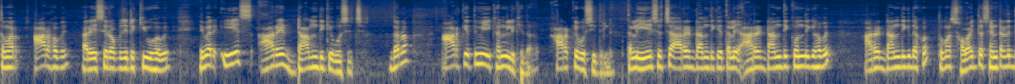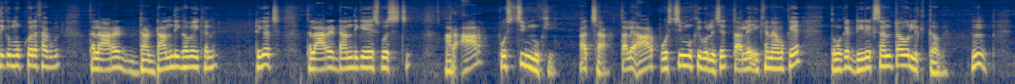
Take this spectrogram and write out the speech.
তোমার আর হবে আর এস এর অপোজিটে কিউ হবে। এবার এস আর এর ডান দিকে বসেছে। ধরো আরকে তুমি এখানে লিখে দাও আরকে বসিয়ে দিলে। তাহলে এস হচ্ছে আর এর ডান দিকে, তাহলে আর এর ডান দিক কোন দিকে হবে? আর এর ডান দিক দেখো, তোমার সবাই তো সেন্টারের দিকে মুখ করে থাকবে। তাহলে আর এর ডান দিক হবে এখানে, ঠিক আছে? তাহলে আর এর ডান দিকে এস বসেছে। আর আর পশ্চিমমুখী আচ্ছা তাহলে আর পশ্চিমমুখী বলেছে, তাহলে এখানে আমাকে, তোমাকে ডিরেকশানটাও লিখতে হবে, হুম?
